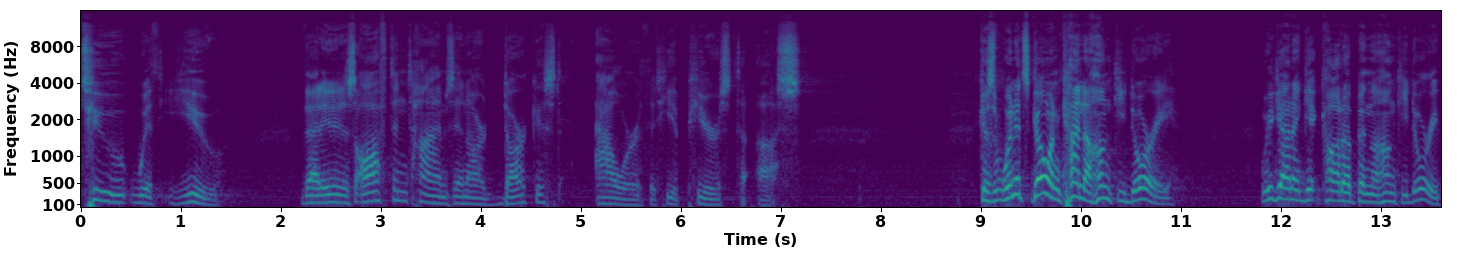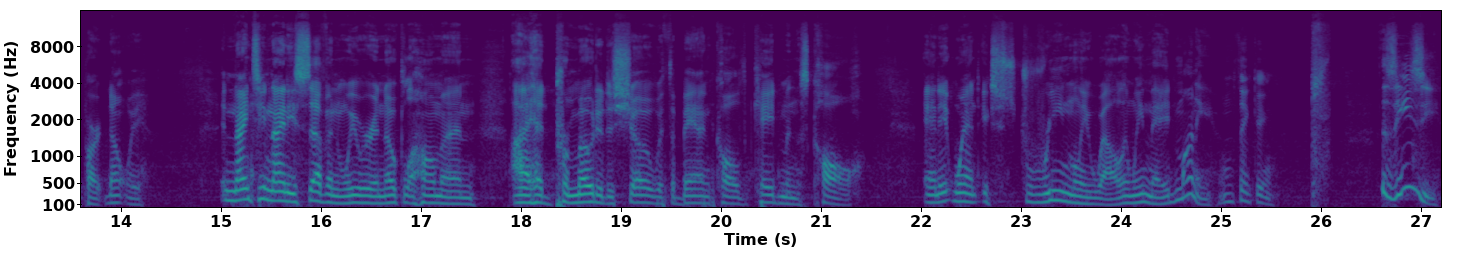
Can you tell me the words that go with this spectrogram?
too with you, that it is oftentimes in our darkest hour that he appears to us. Because when it's going kind of hunky dory, we got to get caught up in the hunky dory part, don't we? In 1997, we were in Oklahoma, and I had promoted a show with a band called Caedmon's Call. And it went extremely well, and we made money. I'm thinking, this is easy.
